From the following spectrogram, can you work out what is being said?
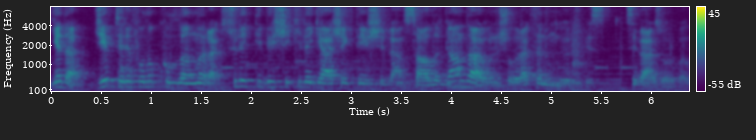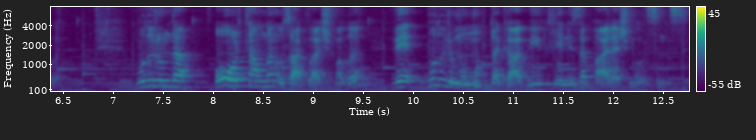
ya da cep telefonu kullanılarak sürekli bir şekilde gerçekleştirilen saldırgan davranış olarak tanımlıyoruz biz siber zorbalığı. Bu durumda o ortamdan uzaklaşmalı ve bu durumu mutlaka büyüklerinizle paylaşmalısınız.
